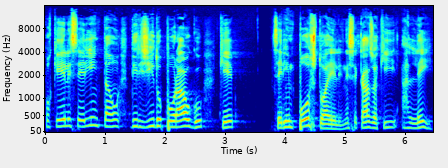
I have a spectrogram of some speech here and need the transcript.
porque ele seria então dirigido por algo que seria imposto a ele, nesse caso aqui, a lei.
